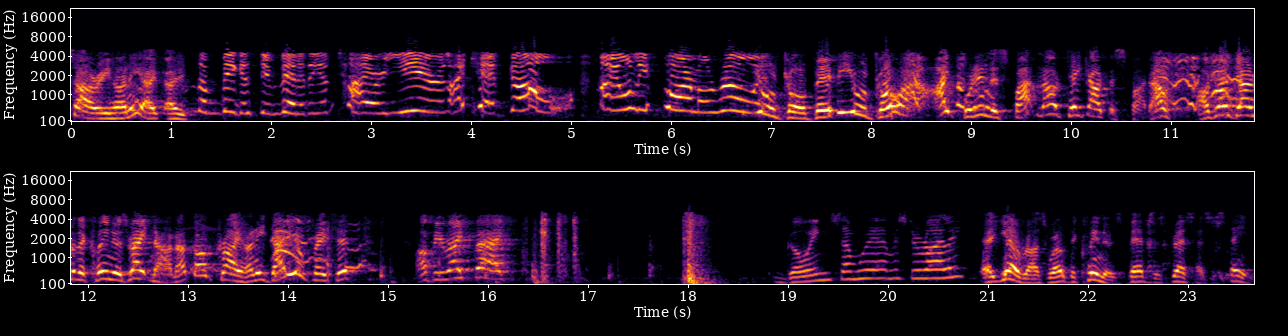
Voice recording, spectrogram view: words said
sorry, honey. I, I... The biggest event of the entire year, and I can't go. My only formal ruin. You'll go, baby. You'll go. I, I put in the spot, and I'll take out the spot. I'll, I'll go down to the cleaners right now. Now, don't cry, honey. Daddy will fix it. I'll be right back. Going somewhere, Mr. Riley? Uh, yeah, Roswell, the cleaners. Babs's dress has a stain.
